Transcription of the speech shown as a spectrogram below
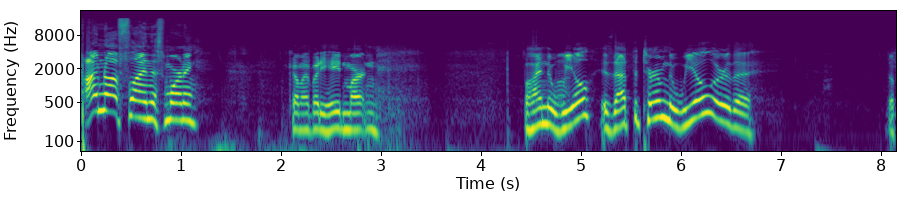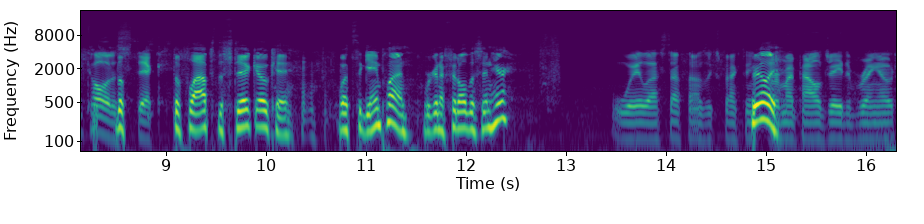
I'm not flying this morning. Got my buddy Hayden Martin behind the wheel. Is that the term? The wheel or the the call it a the, stick. The flaps, the stick. Okay. What's the game plan? We're gonna fit all this in here. Way less stuff than I was expecting Really? for my pal Jay to bring out.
